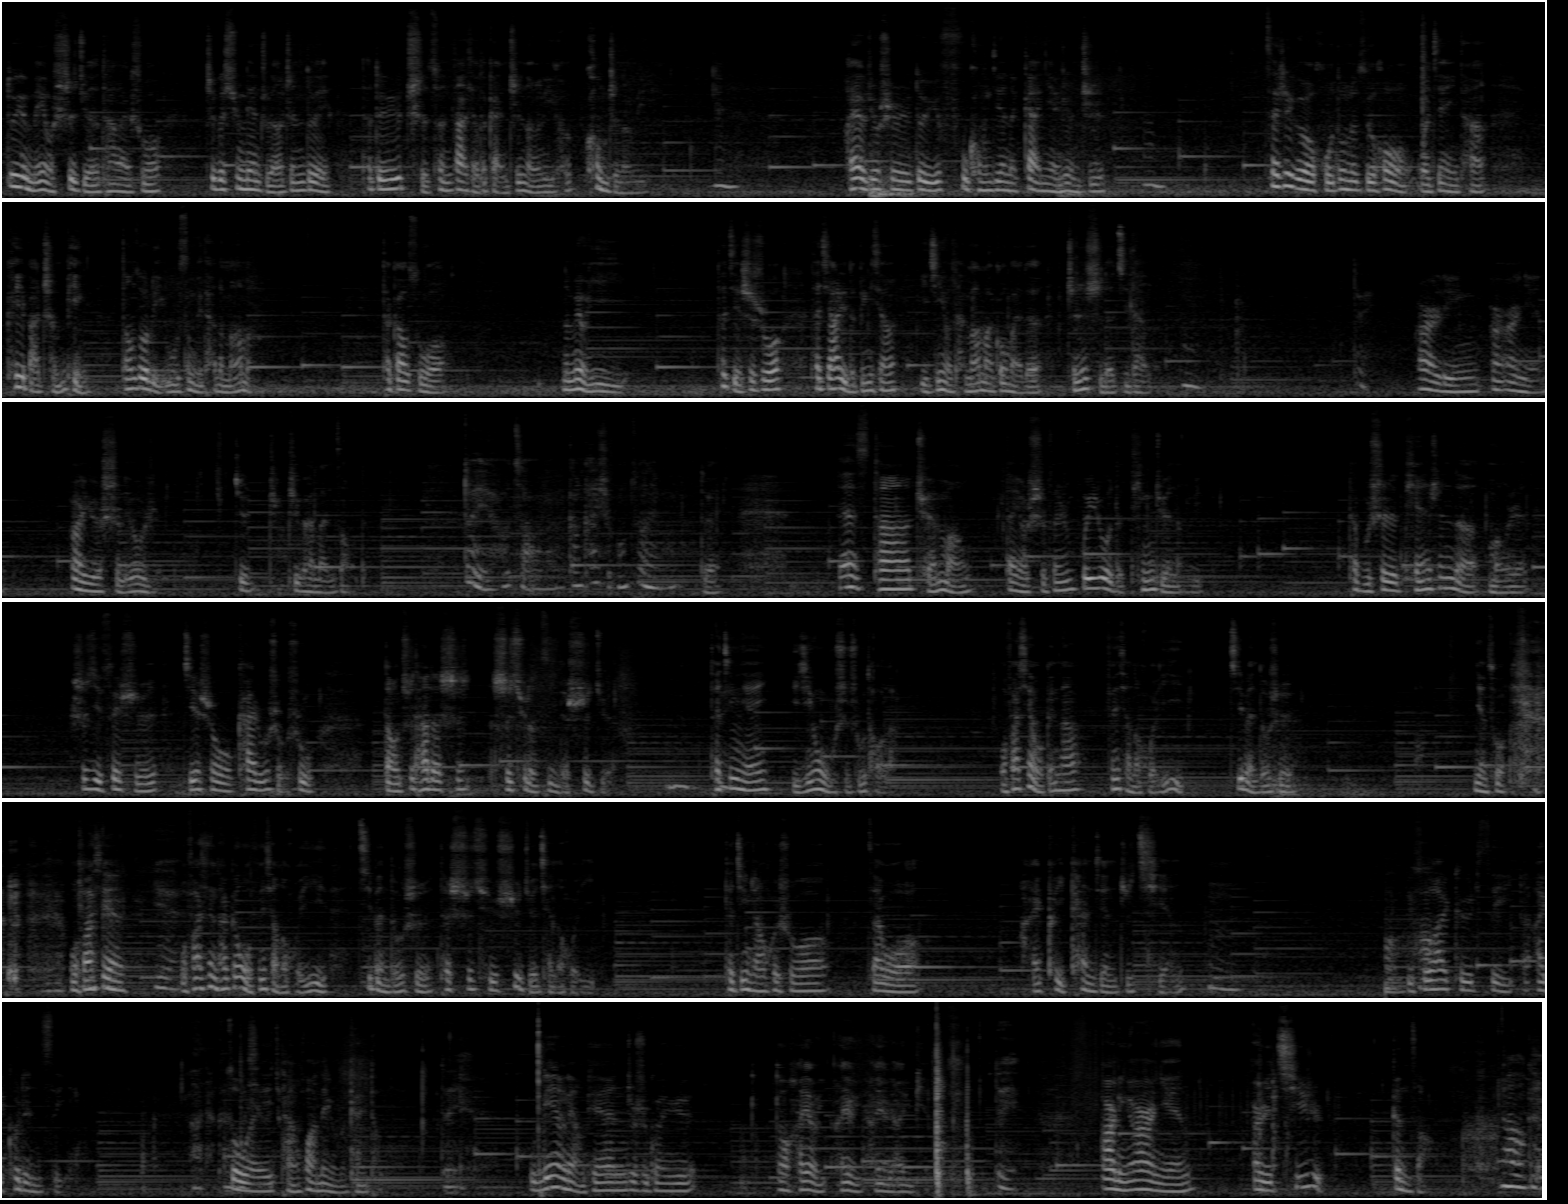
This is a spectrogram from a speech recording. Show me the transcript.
对于没有视觉的他来说，这个训练主要针对他对于尺寸大小的感知能力和控制能力。嗯还有就是对于负空间的概念认知。嗯在这个活动的最后，我建议他可以把成品当做礼物送给他的妈妈。他告诉我，那没有意义。他解释说，他家里的冰箱已经有他妈妈购买的真实的鸡蛋了。嗯，对，二零二二年二月十六日，这这这个还蛮早的。对，好早了，刚开始工作那会儿。对，S 他全盲，但有十分微弱的听觉能力。他不是天生的盲人，十几岁时接受开颅手术，导致他的失失去了自己的视觉。嗯，他今年已经有五十出头了。我发现我跟他分享的回忆，基本都是念错了。我发现。我发现他跟我分享的回忆，基本都是他失去视觉前的回忆。他经常会说，在我还可以看见之前嗯，哦，before I could see, I couldn't see，作为谈话内容的开头。对，我练两篇，就是关于，哦，还有还有还有还有一篇，对，二零二二年二月七日，更早。哦 OK，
